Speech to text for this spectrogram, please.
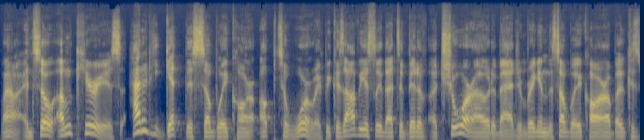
Wow. And so I'm curious, how did he get this subway car up to Warwick? Because obviously that's a bit of a chore, I would imagine, bringing the subway car up. Because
